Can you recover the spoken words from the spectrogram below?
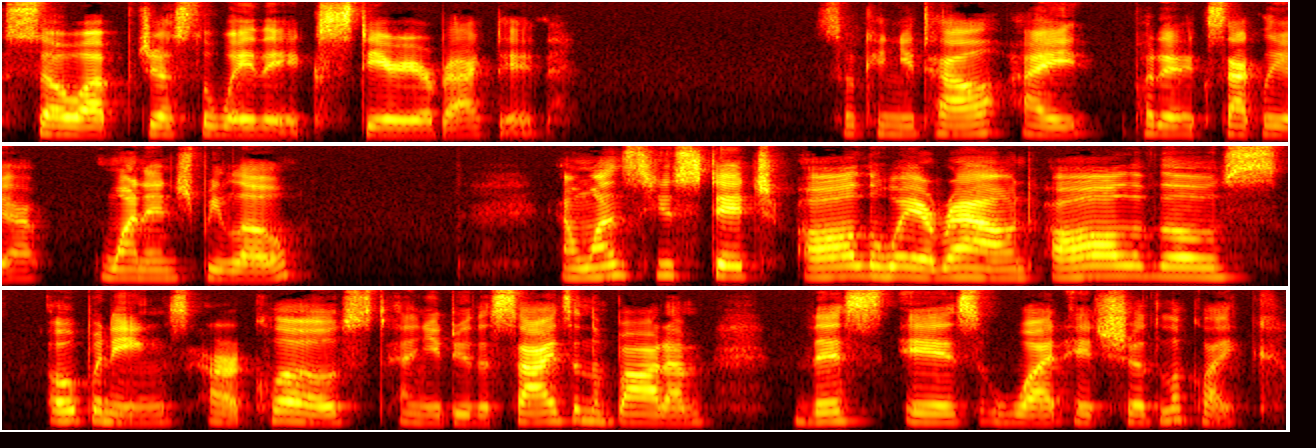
sew up just the way the exterior bag did. So can you tell? I put it exactly one inch below. And once you stitch all the way around, all of those openings are closed and you do the sides and the bottom, this is what it should look like.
